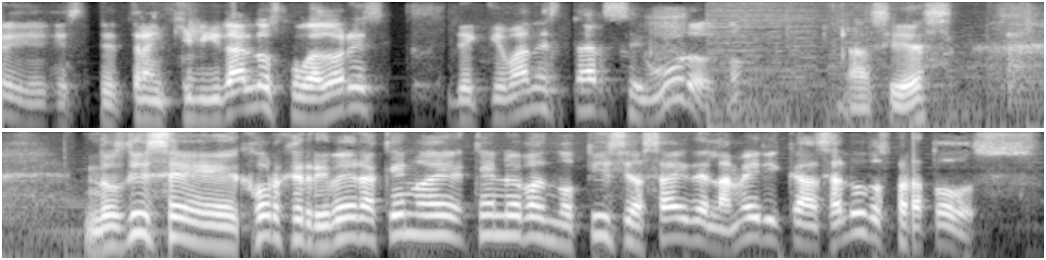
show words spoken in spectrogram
eh, este, tranquilidad los jugadores de que van a estar seguros, ¿no? Así es. Nos dice Jorge Rivera, ¿qué, nue- qué nuevas noticias hay del América? Saludos para todos.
